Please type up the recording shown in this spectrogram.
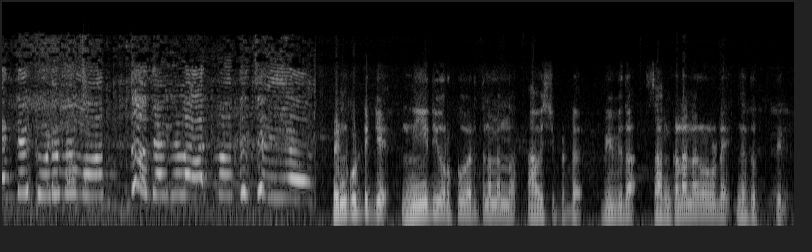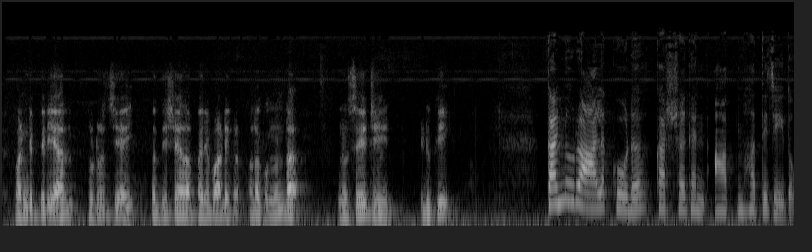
എന്റെ കുടുംബം മൊത്തം ഞങ്ങൾ ആത്മഹത്യ ചെയ്യും. പെൺകുട്ടിക്ക് നീതി ഉറപ്പുവരുത്തണമെന്ന് ആവശ്യപ്പെട്ട് വിവിധ സംഘടനകളുടെ നേതൃത്വത്തിൽ വണ്ടിപ്പെരിയാറിൽ തുടർച്ചയായി പ്രതിഷേധ പരിപാടികൾ നടക്കുന്നുണ്ട്. ഇടുക്കി. കണ്ണൂർ ആലക്കോട് കർഷകൻ ആത്മഹത്യ ചെയ്തു.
